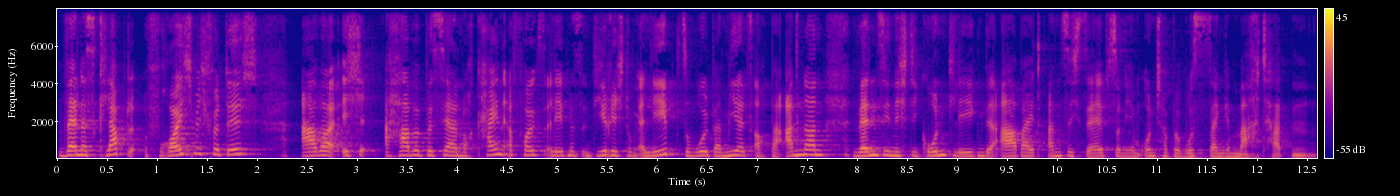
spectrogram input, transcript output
wenn es klappt, freue ich mich für dich. Aber ich habe bisher noch kein Erfolgserlebnis in die Richtung erlebt, sowohl bei mir als auch bei anderen, wenn sie nicht die grundlegende Arbeit an sich selbst und ihrem Unterbewusstsein gemacht hatten.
